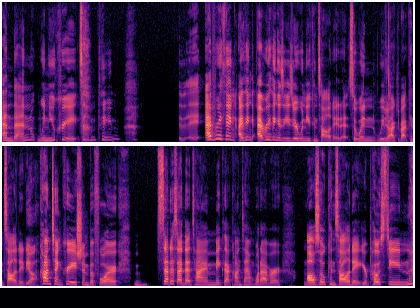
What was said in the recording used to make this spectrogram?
and then when you create something, everything I think everything is easier when you consolidate it. So when we've Yeah. talked about consolidating Yeah. content creation before, set aside that time, make that content, whatever. Mm. Also consolidate your posting.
